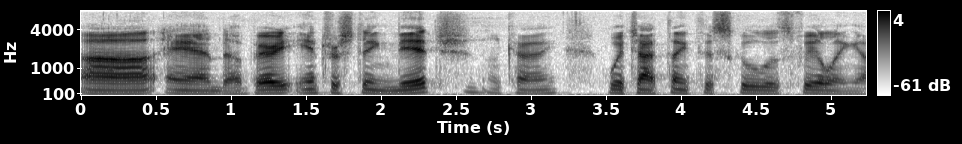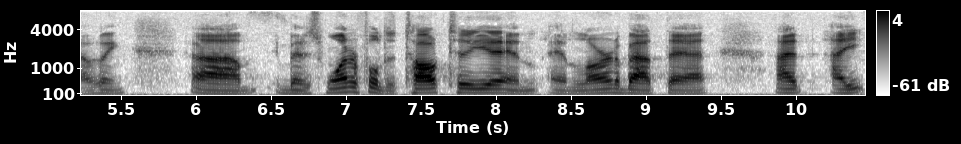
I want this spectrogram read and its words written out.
uh, and a very interesting niche, okay, which I think this school is filling. I think, um, but it's wonderful to talk to you and, and learn about that. I, I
